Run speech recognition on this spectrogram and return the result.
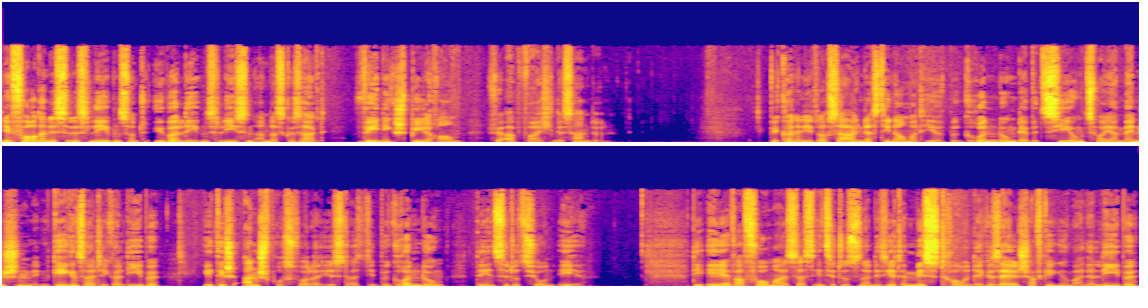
Die Erfordernisse des Lebens und Überlebens ließen, anders gesagt, wenig Spielraum für abweichendes Handeln. Wir können jedoch sagen, dass die normative Begründung der Beziehung zweier Menschen in gegenseitiger Liebe ethisch anspruchsvoller ist als die Begründung der Institution Ehe. Die Ehe war vormals das institutionalisierte Misstrauen der Gesellschaft gegenüber einer Liebe,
